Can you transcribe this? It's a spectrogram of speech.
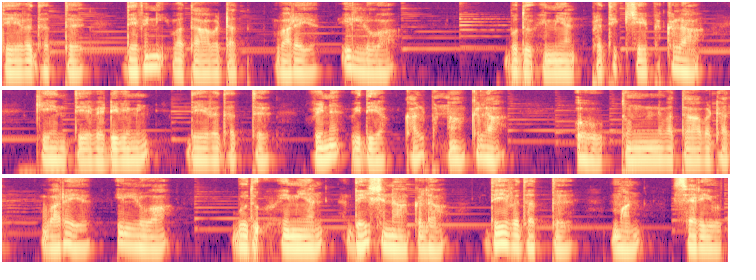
දේවදත්ත දෙවෙනි වතාවටත් වරය ඉල්ලුවා. බුදු හිමියන් ප්‍රතික්ෂේප කළා. කේන්තිය වැඩි වෙමින් දේවදත්ත වෙන විදියක් කල්පනා කළා. ඔහු තුන්වෙනි වතාවටත් වරය ඉල්ලුවා. බුදු හිමියන් දේශනා කළා. දේවදත්ත මන් සැරියුත්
